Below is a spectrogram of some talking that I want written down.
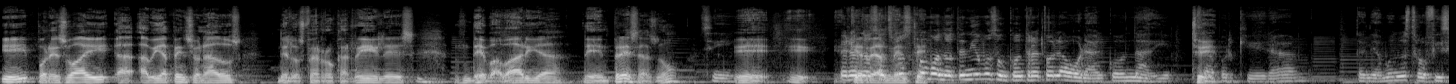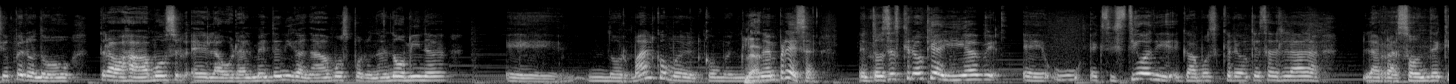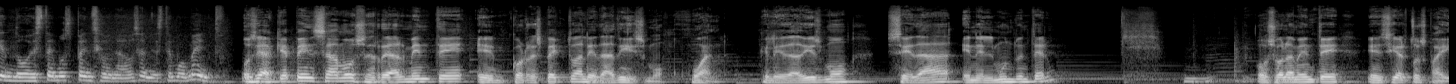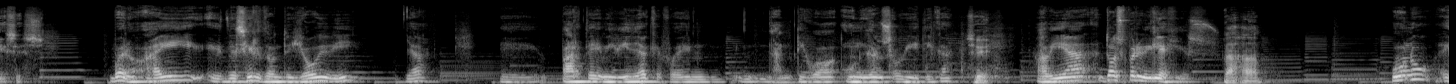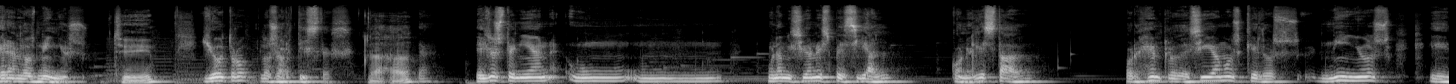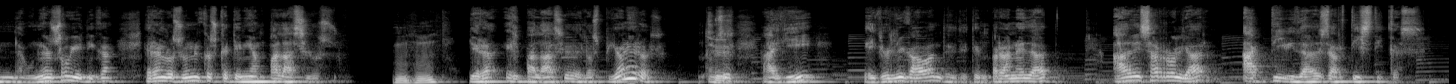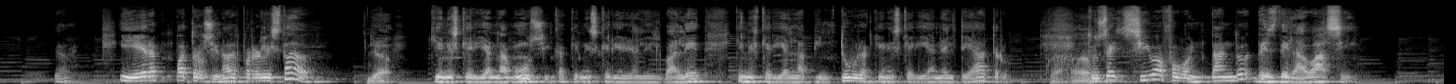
Y por eso hay, había pensionados de los ferrocarriles, de Bavaria, de empresas, ¿no? Sí. Eh, eh, Pero nosotros como no teníamos un contrato laboral con nadie, porque era teníamos nuestro oficio, pero no trabajábamos eh, laboralmente ni ganábamos por una nómina normal como en, como en una empresa. Entonces creo que ahí existió, digamos, creo que esa es la, la razón de que no estemos pensionados en este momento. O sea, ¿qué pensamos realmente con respecto al edadismo, Juan? ¿Que el edadismo se da en el mundo entero? ¿O solamente en ciertos países? Bueno, ahí, es decir, donde yo viví, ya, eh, parte de mi vida, que fue en la antigua Unión Soviética, sí. había dos privilegios. Ajá. Uno eran los niños. Sí. Y otro, los artistas. Ajá. Ellos tenían una misión especial con el Estado. Por ejemplo, decíamos que los niños en la Unión Soviética eran los únicos que tenían palacios. Y era el palacio de los pioneros. Entonces, allí ellos llegaban desde temprana edad a desarrollar actividades artísticas. Y eran patrocinados por el Estado. Ya. Quienes querían la música, quienes querían el ballet, quienes querían la pintura, quienes querían el teatro. Entonces se iba fomentando desde la base.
